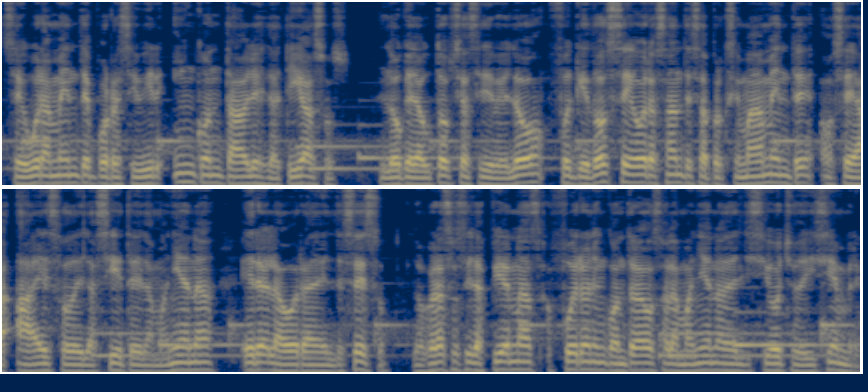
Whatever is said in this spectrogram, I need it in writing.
seguramente por recibir incontables latigazos. Lo que la autopsia se reveló fue que 12 horas antes aproximadamente, o sea, a eso de las 7 de la mañana, era la hora del deceso. Los brazos y las piernas fueron encontrados a la mañana del 18 de diciembre.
